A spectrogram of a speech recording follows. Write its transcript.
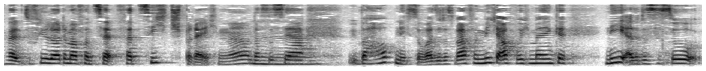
weil so viele Leute mal von Verzicht sprechen, ne? Und das mhm. ist ja mhm. überhaupt nicht so. Also das war für mich auch, wo ich mir denke, nee, also das ist so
